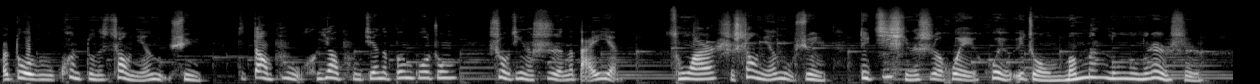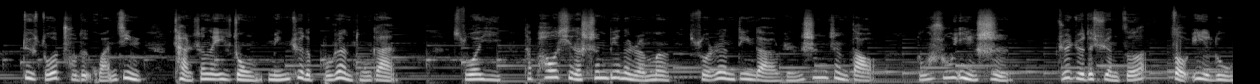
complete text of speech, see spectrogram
而堕入困顿的少年鲁迅，在当铺和药铺间的奔波中，受尽了世人的白眼。从而使少年鲁迅对畸形的社会会有一种朦朦胧胧的认识，对所处的环境产生了一种明确的不认同感，所以他抛弃了身边的人们所认定的人生正道，读书应试，决绝地选择走异路，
